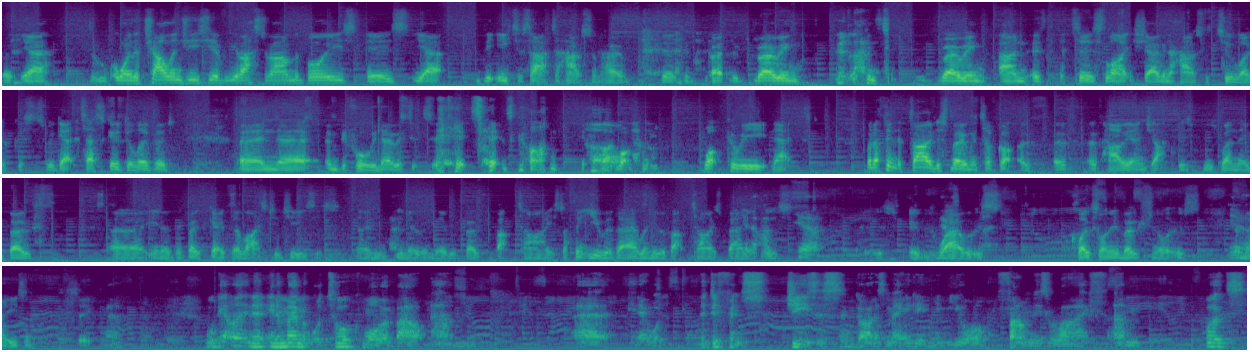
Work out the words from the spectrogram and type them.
But yeah, one of the challenges you've, you've asked around the boys is yeah, the eat us out of house and home. The, the, the growing, Good lad. continue growing, and it, it is like sharing a house with two locusts. We get Tesco delivered, and uh, and before we know it, it's it's, it's gone. It's Oh. like what can we, what can we eat next? But I think the proudest moment I've got of, of, of Harry and Jack was, was when they both uh, you know, they both gave their lives to Jesus, and you know, and they were both baptized. I think you were there when they were baptized, Ben. It was, Yeah. it was, it was wow. It was close on emotional. It was Yeah. amazing see. We'll get on in a, in a moment. We'll talk more about, um, uh, you know, what the difference Jesus and God has made in your family's life. Um, but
